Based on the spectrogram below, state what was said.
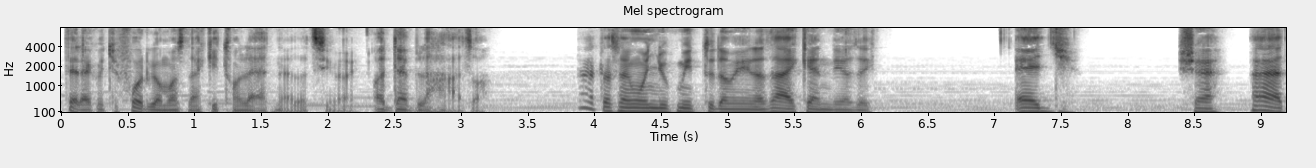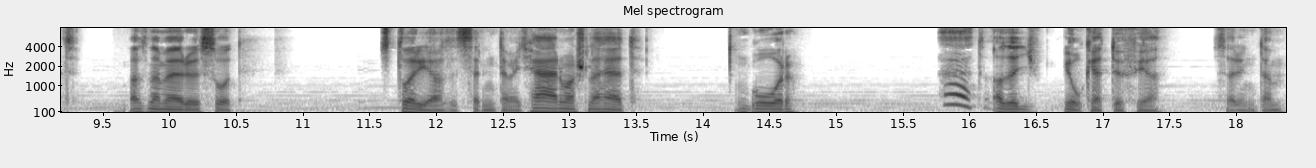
Tényleg, hogyha forgalmaznák, itthon lehetne ez a címe. A Debla háza. Hát azt meg mondjuk, mit tudom én, az iCandy az egy egy se. Hát, az nem erről szólt. Story az szerintem egy hármas lehet. Gore. Hát, az egy jó kettőfél, szerintem.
